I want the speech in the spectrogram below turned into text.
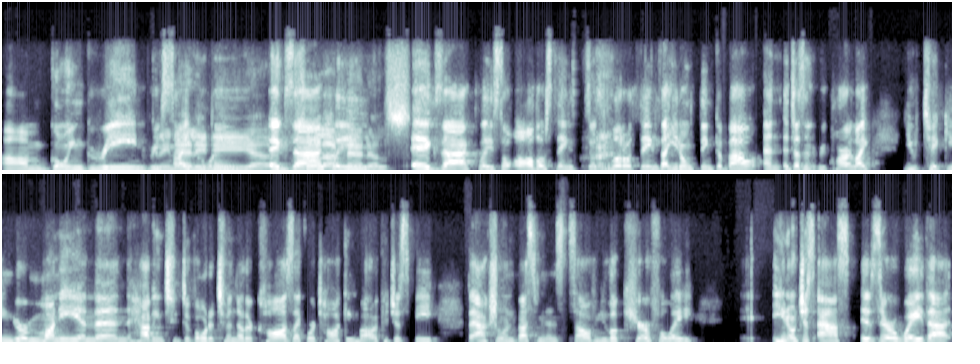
um, going green, green recycling. LED, yeah. Exactly. Exactly. So all those things, so it's little things that you don't think about. And it doesn't require like you taking your money and then having to devote it to another cause like we're talking about. It could just be the actual investment itself. You look carefully you know, just ask, is there a way that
